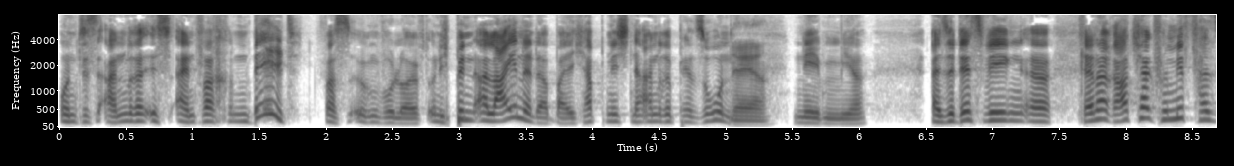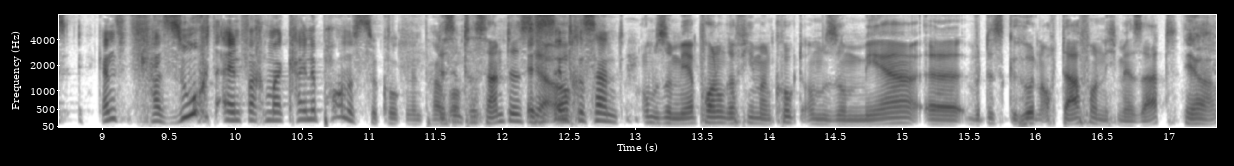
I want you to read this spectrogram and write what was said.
und das andere ist einfach ein Bild, was irgendwo läuft. Und ich bin alleine dabei, ich habe nicht eine andere Person ja. neben mir. Also deswegen, äh, kleiner Ratschlag von mir, vers ganz versucht einfach mal keine Pornos zu gucken in ein paar Das Wochen. Interessante ist es ja ist auch, interessant. umso mehr Pornografie man guckt, umso mehr äh, wird das Gehirn auch davon nicht mehr satt. Ja,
